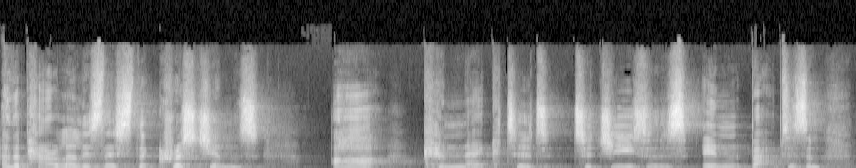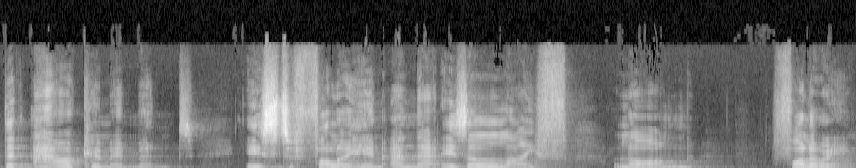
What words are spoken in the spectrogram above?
And the parallel is this that Christians are connected to Jesus in baptism, that our commitment is to follow him, and that is a lifelong following.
